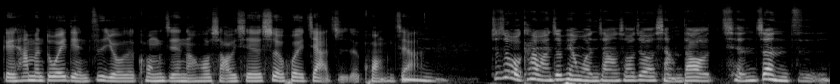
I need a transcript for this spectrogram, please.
给他们多一点自由的空间，然后少一些社会价值的框架。嗯，就是我看完这篇文章的时候，就想到前阵子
